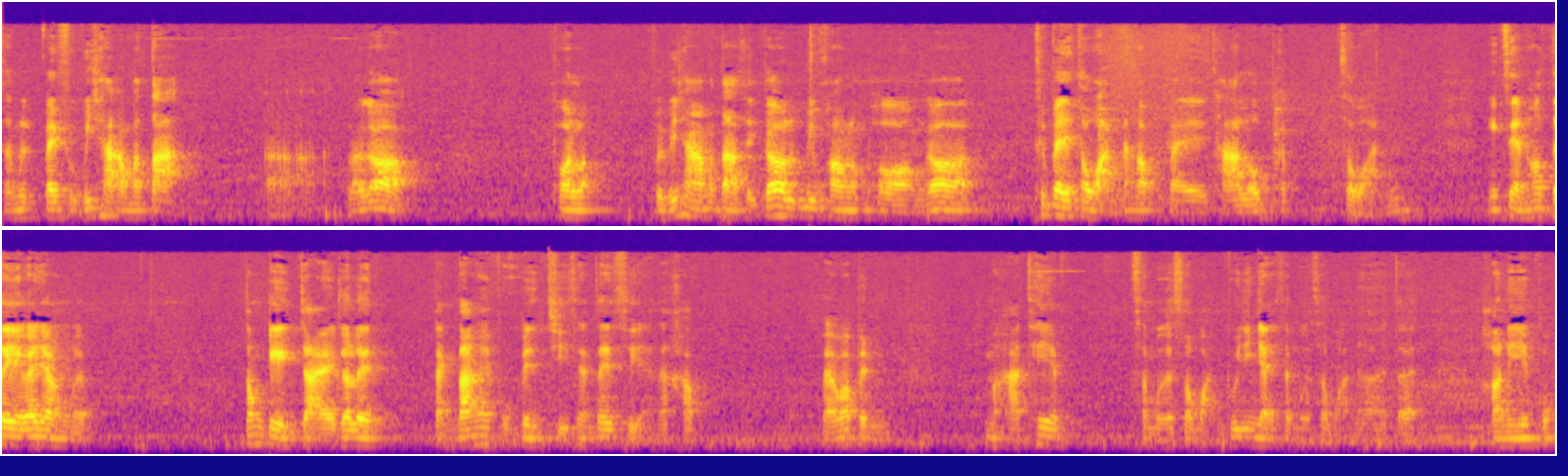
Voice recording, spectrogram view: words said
สำเร็จไปฝึกวิชาอมตะแล้วก็พอฝึกวิชาอมตะเสร็จก็มีความลำพองก็ขึ้นไปสวรรค์นะครับ ไปท้ารบกับสวรรค์ อิงเซนฮ่องเต้ก็ยังแบบต้องเกรงใจก็เลยแต่งตั้งให้ผมเป็นฉีเซนเต้เสียนะครับ แปลว่าเป็นมหาเทพเสมอสวรรค์ผู้ยิ่งใหญ่เสมอสวรรค์นะแต่คราวนี้ผม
